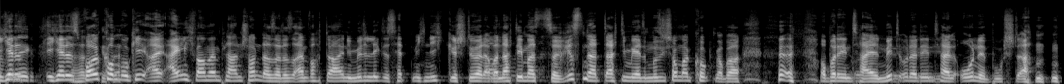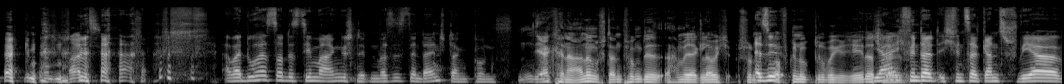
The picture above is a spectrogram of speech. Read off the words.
überlegt. ich hätte es vollkommen okay. Eig- Eigentlich war mein Plan schon, dass er das einfach da in die Mitte legt. Das hätte mich nicht gestört. Aber nachdem er es zerrissen hat, dachte ich mir, jetzt muss ich schon mal gucken, ob er, ob er den Teil mit oder den Teil ohne Buchstaben genommen hat. Aber du hast doch das Thema angeschnitten. Was ist denn dein Standpunkt? Ja, keine Ahnung. Standpunkte haben wir ja, glaube ich, schon Also- oft genug drüber geredet. Ja, ich finde halt, ich finde es halt ganz schwer,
